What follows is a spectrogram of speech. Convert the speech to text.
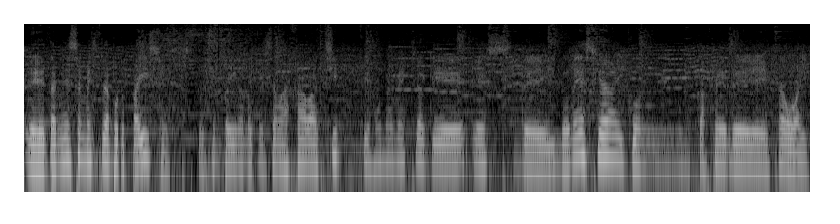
Eh, también se mezcla por países. Por ejemplo, hay una mezcla que se llama Java Chip, que es una mezcla que es de Indonesia y con un café de Hawái.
